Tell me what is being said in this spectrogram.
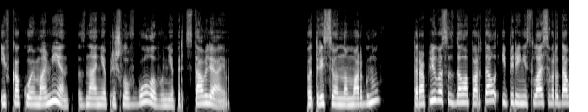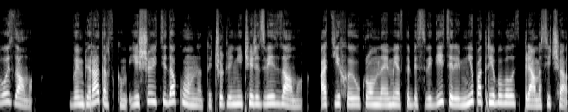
И в какой момент знание пришло в голову, не представляю. Потрясенно моргнув, торопливо создала портал и перенеслась в родовой замок. В императорском еще идти до комнаты, чуть ли не через весь замок, а тихое и укромное место без свидетелей мне потребовалось прямо сейчас.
